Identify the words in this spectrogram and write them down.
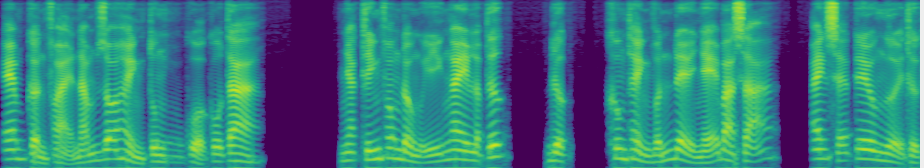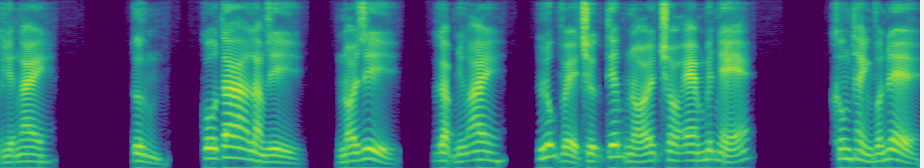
em cần phải nắm rõ hành tung của cô ta nhạc thính phong đồng ý ngay lập tức được không thành vấn đề nhé bà xã anh sẽ kêu người thực hiện ngay. Ừm, cô ta làm gì nói gì gặp những ai lúc về trực tiếp nói cho em biết nhé. Không thành vấn đề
